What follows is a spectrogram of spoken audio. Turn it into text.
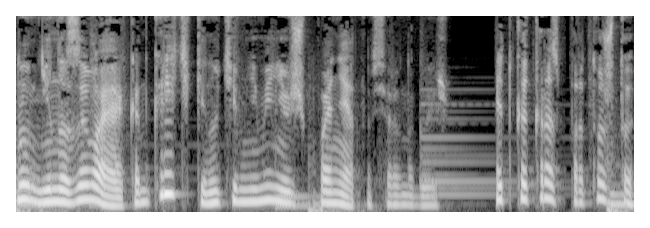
ну, не называя конкретики, но, тем не менее, очень понятно все равно говоришь. Это как раз про то, что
